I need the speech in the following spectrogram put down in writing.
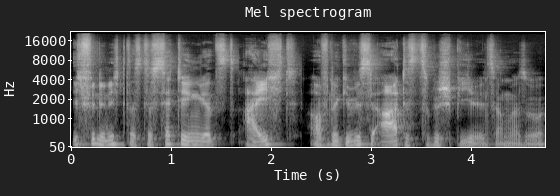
ich finde nicht, dass das Setting jetzt eicht, auf eine gewisse Art es zu bespielen, sagen wir so.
